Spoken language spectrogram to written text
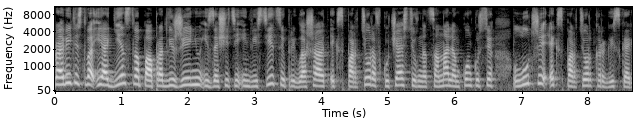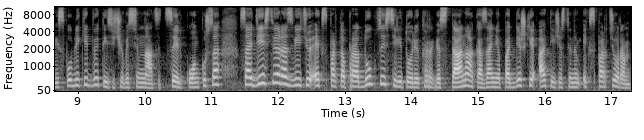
Правительство и агентство по продвижению и защите инвестиций приглашают экспортеров к участию в национальном конкурсе «Лучший экспортер Кыргызской республики-2018». Цель конкурса – содействие развитию экспорта продукции с территории Кыргызстана, оказание поддержки отечественным экспортерам.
